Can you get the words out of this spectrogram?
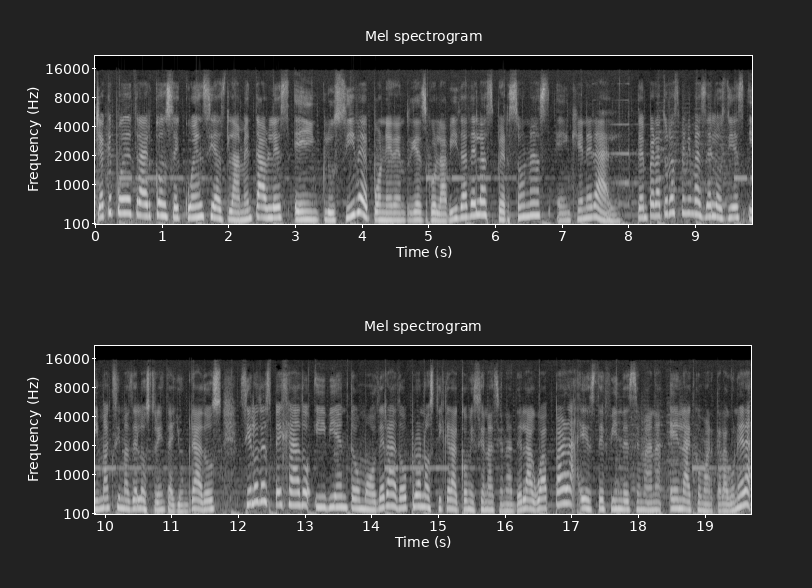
ya que puede traer consecuencias lamentables e inclusive poner en riesgo la vida de las personas en general. Temperaturas mínimas de los 10 y máximas de los 31 grados, cielo despejado y viento moderado, pronostica la Comisión Nacional del Agua para este fin de semana en la comarca lagunera.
